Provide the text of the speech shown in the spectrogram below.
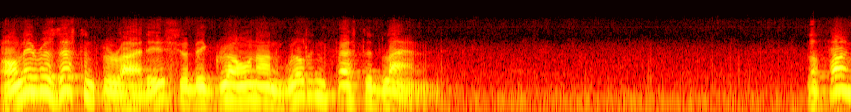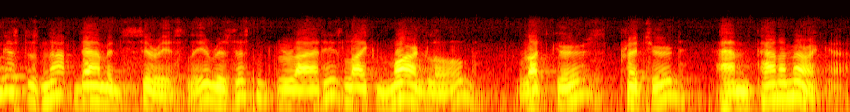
Only resistant varieties should be grown on wilt-infested land. The fungus does not damage seriously resistant varieties like Marglobe, Rutgers, Pritchard, and Pan America.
